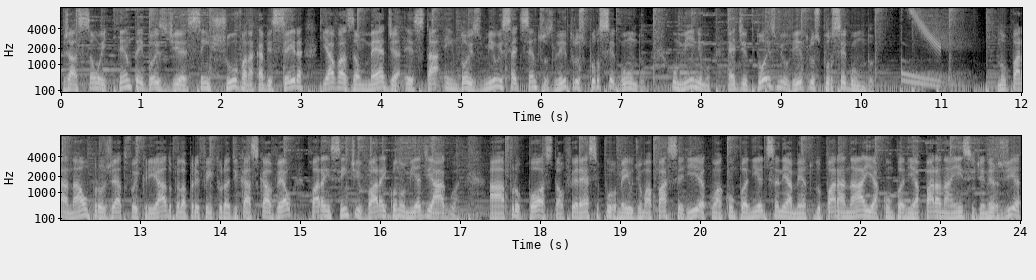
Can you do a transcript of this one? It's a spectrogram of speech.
já são 82 dias sem chuva na cabeceira e a vazão média está em 2.700 litros por segundo. O mínimo é de 2 mil litros por segundo. No Paraná, um projeto foi criado pela Prefeitura de Cascavel para incentivar a economia de água. A proposta oferece, por meio de uma parceria com a Companhia de Saneamento do Paraná e a Companhia Paranaense de Energia,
